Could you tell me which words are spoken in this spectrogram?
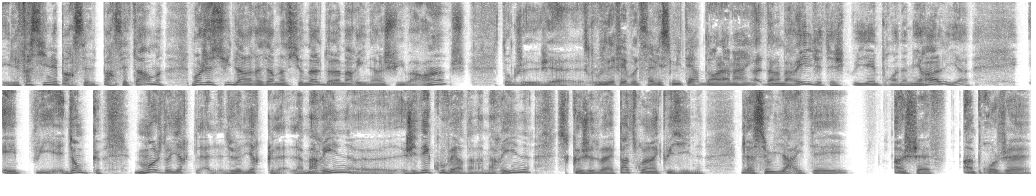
il est fasciné par cette, par cette arme. Moi, je suis dans la réserve nationale de la marine, hein, je suis marin, je- donc je, j'ai, Parce que vous avez fait votre service militaire dans la marine? dans la marine, j'étais cuisinier pour un amiral. Il y a, et puis et donc, moi, je dois dire que je dois dire que la, la marine, euh, j'ai découvert dans la marine ce que je ne devais pas trouver dans la cuisine de la solidarité, un chef, un projet,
